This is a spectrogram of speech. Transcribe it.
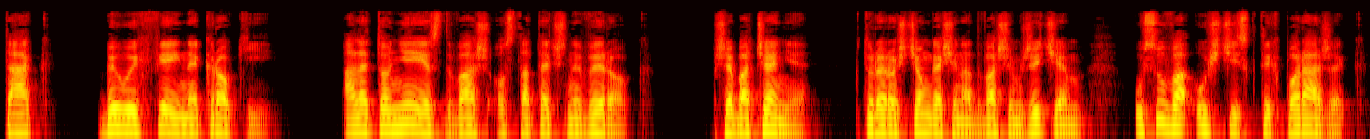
Tak, były chwiejne kroki. Ale to nie jest wasz ostateczny wyrok. Przebaczenie, które rozciąga się nad waszym życiem, usuwa uścisk tych porażek.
